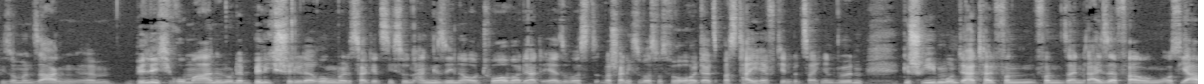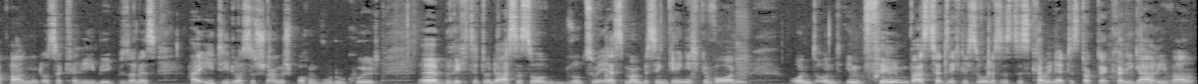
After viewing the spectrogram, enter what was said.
wie soll man sagen, ähm, Billigromanen oder Billigschilderungen, weil es halt jetzt nicht so ein angesehener Autor war, der hat eher sowas, wahrscheinlich sowas, was wir heute als Basteiheftchen bezeichnen würden, geschrieben. Und der hat halt von, von seinen Reiseerfahrungen aus Japan und aus der Karibik, besonders Haiti, du hast es schon angesprochen, Voodoo-Kult, äh, berichtet. Und da ist es so, so zum ersten Mal ein bisschen gängig geworden. Und, und im Film war es tatsächlich so, dass es das Kabinett des Dr. Caligari war,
